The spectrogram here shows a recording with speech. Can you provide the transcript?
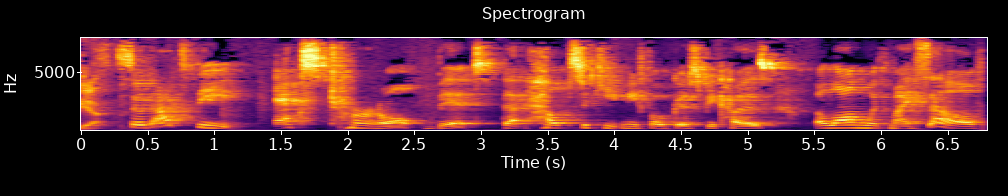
Yeah. So that's the external bit that helps to keep me focused because along with myself,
